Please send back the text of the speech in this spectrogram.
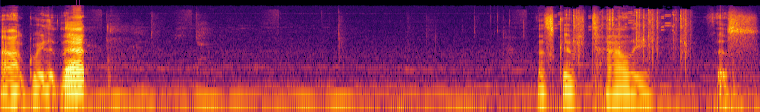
I upgraded that. Let's give Tali this.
